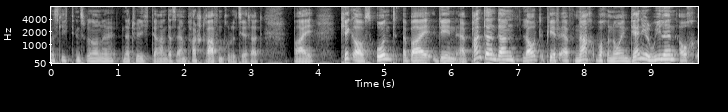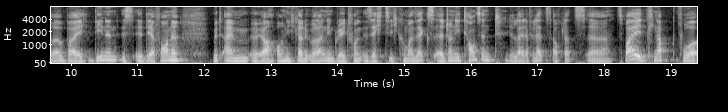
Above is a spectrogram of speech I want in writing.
es liegt insbesondere natürlich daran, dass er ein paar Strafen produziert hat bei Kickoffs und bei den äh, Panthern dann laut PFF nach Woche 9 Daniel Whelan. Auch äh, bei denen ist äh, der vorne mit einem ja auch nicht gerade überragenden Grade von 60,6. Johnny Townsend leider verletzt auf Platz 2, knapp vor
